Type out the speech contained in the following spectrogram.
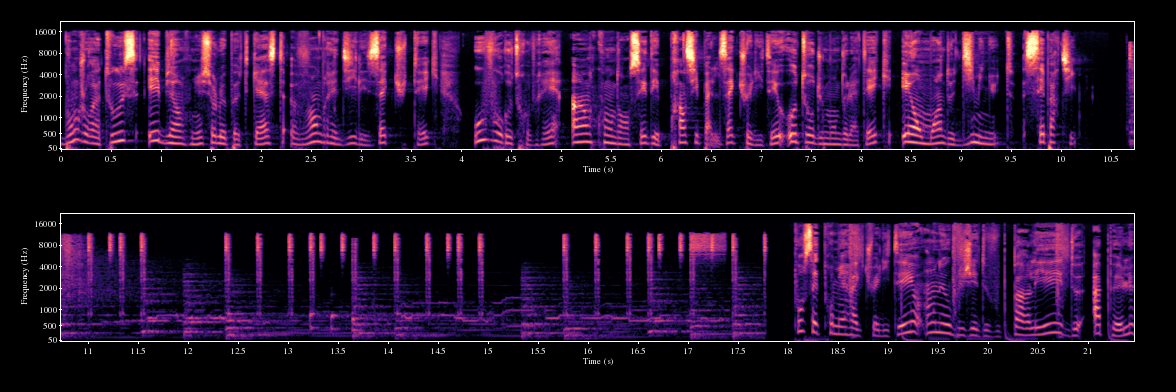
Bonjour à tous et bienvenue sur le podcast Vendredi les ActuTech où vous retrouverez un condensé des principales actualités autour du monde de la tech et en moins de 10 minutes. C'est parti Pour cette première actualité, on est obligé de vous parler de Apple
